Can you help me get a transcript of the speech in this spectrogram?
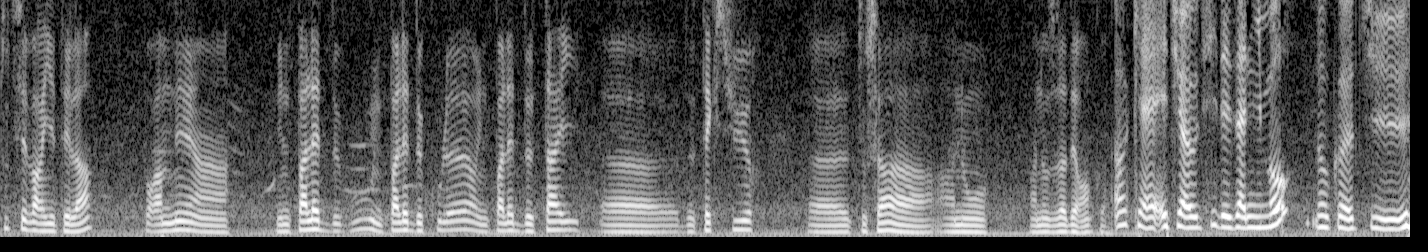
toutes ces variétés-là pour amener un- une palette de goût, une palette de couleurs, une palette de taille, euh, de texture, euh, tout ça à, à nos, à nos adhérents. Quoi. Ok. Et tu as aussi des animaux, donc euh, tu.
